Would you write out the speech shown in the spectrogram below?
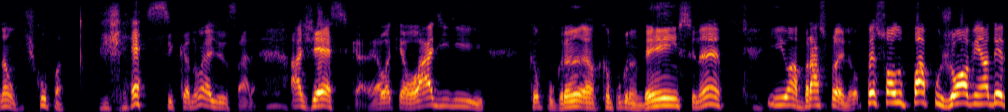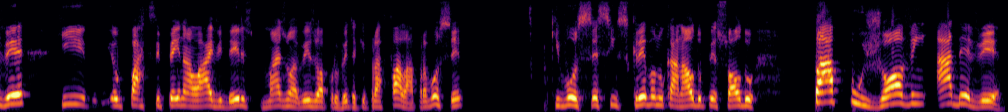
Não, desculpa, Jéssica, não é Jussara. A Jéssica, ela que é lá de, Campo, Grande, Campo Grandense, né? E um abraço para ele. O pessoal do Papo Jovem ADV, que eu participei na live deles, mais uma vez eu aproveito aqui para falar para você que você se inscreva no canal do pessoal do Papo Jovem ADV.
